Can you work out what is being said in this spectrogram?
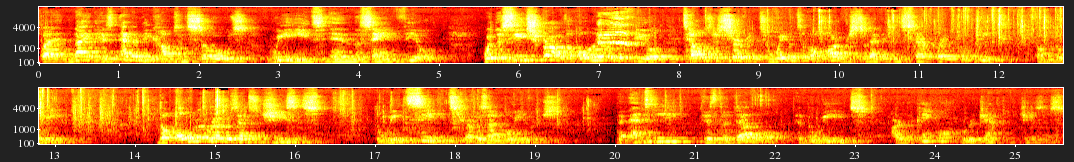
but at night his enemy comes and sows weeds in the same field. When the seeds sprout, the owner of the field tells his servant to wait until the harvest so that they can separate the wheat from the weed. The owner represents Jesus. The wheat seeds represent believers. The enemy is the devil, and the weeds are the people who reject Jesus.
